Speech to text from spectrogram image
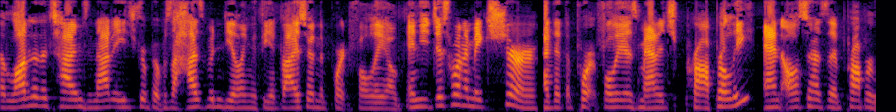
A lot of the times in that age group, it was a husband dealing with the advisor and the portfolio. And you just want to make sure that the portfolio is managed properly and also has a proper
